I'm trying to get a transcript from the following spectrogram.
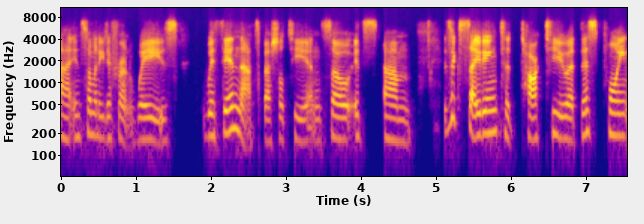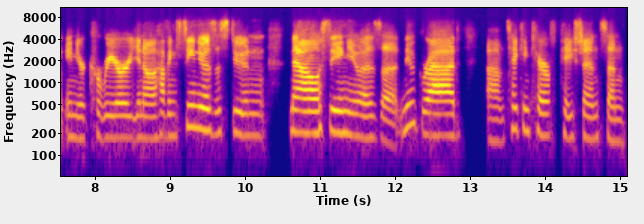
uh, in so many different ways within that specialty. And so it's um, it's exciting to talk to you at this point in your career. You know, having seen you as a student, now seeing you as a new grad, um, taking care of patients and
